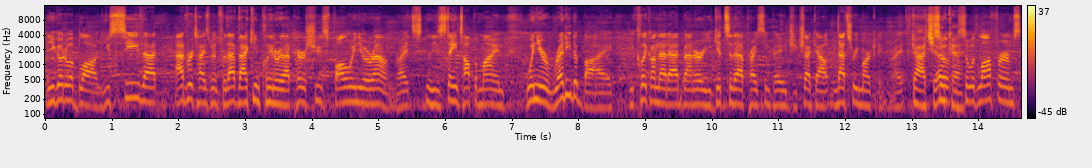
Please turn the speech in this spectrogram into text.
and you go to a blog. You see that advertisement for that vacuum cleaner or that pair of shoes following you around, right? You staying top of mind. When you're ready to buy, you click on that ad banner, you get to that pricing page, you check out, and that's remarketing, right? Gotcha, So, okay. so with law firms,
